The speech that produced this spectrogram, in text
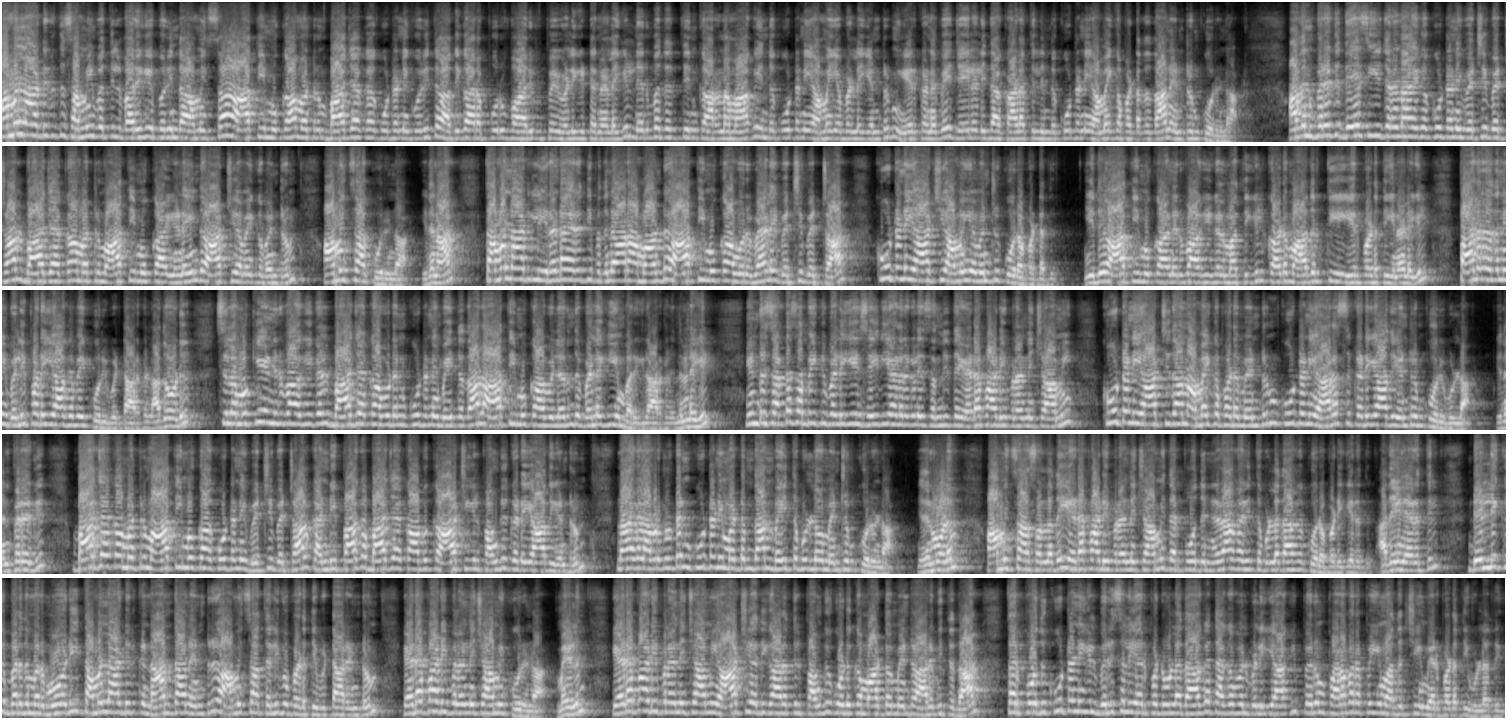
தமிழ்நாட்டிற்கு சமீபத்தில் வருகை புரிந்த அமித்ஷா அதிமுக மற்றும் பாஜக கூட்டணி குறித்து அதிகாரப்பூர்வ அறிவிப்பை வெளியிட்ட நிலையில் நிர்பந்தத்தின் காரணமாக இந்த கூட்டணி அமையவில்லை என்றும் ஏற்கனவே ஜெயலலிதா காலத்தில் இந்த கூட்டணி அமைக்கப்பட்டதுதான் என்றும் கூறினார். அதன் பிறகு தேசிய ஜனநாயக கூட்டணி வெற்றி பெற்றால் பாஜக மற்றும் அதிமுக இணைந்து ஆட்சி அமைக்கும் என்றும் அமித்ஷா கூறினார். இதனால் தமிழ்நாட்டில் இரண்டாயிரத்தி பதினாறாம் ஆண்டு அதிமுக ஒருவேளை வெற்றி பெற்றால் கூட்டணி ஆட்சி அமையும் என்று கூறப்பட்டது. இது அதிமுக நிர்வாகிகள் மத்தியில் கடும் அதிருப்தியை ஏற்படுத்திய நிலையில் பலர் அதனை வெளிப்படையாகவே கூறிவிட்டார்கள். அதோடு சில முக்கிய நிர்வாகிகள் பாஜகவுடன் கூட்டணி வைத்ததால் அதிமுகவிலிருந்து விலகியும் வருகிறார்கள். இந்த நிலையில் இன்று சட்டசபைக்கு வெளியே செய்தியாளர்களை சந்தித்த எடப்பாடி பழனிசாமி கூட்டணி ஆட்சிதான் அமைக்கப்படும் என்றும் கூட்டணி அரசு கிடையாது என்றும் கூறியுள்ளார். இதன் பிறகு பாஜக மற்றும் அதிமுக கூட்டணி வெற்றி பெற்றால் கண்டிப்பாக பாஜகவுக்கு ஆட்சியில் பங்கு கிடையாது என்றும் நாங்கள் அவர்களுடன் கூட்டணி மட்டும்தான் வைத்துள்ளோம் என்றும் கூறினார். இதன் மூலம் அமித்ஷா சொன்னதை எடப்பாடி பழனிசாமி தற்போது நிராகரித்து உள்ளதாக கூறப்படுகிறது. அதே நேரத்தில் டெல்லிக்கு பிரதமர் மோடி தமிழ்நாட்டிற்கு நான் தான் என்று அமித்ஷா தெளிவுபடுத்தி விட்டார் என்றும் எடப்பாடி பழனிசாமி கூறினார். மேலும் எடப்பாடி பழனிசாமி ஆட்சி அதிகாரத்தில் பங்கு கொடுக்க மாட்டோம் என்று அறிவித்ததால் தற்போது கூட்டணியில் விரிசல் ஏற்பட்டுள்ளதாக தகவல் வெளியாகி பெரும் பரபரப்பையும் அதிர்ச்சியும் ஏற்படுத்தியுள்ளது.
